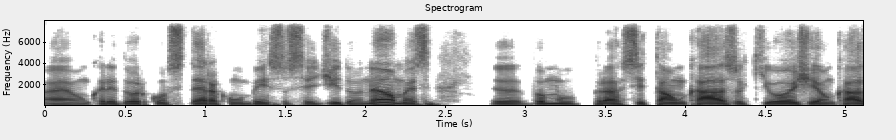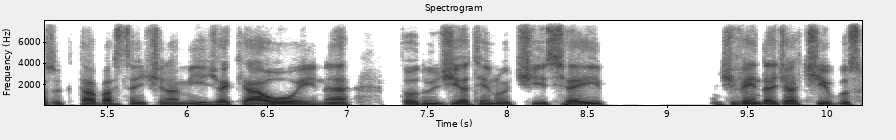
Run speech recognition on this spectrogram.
é, um credor considera como bem-sucedido ou não, mas uh, vamos para citar um caso que hoje é um caso que está bastante na mídia, que é a Oi, né? Todo dia tem notícia aí de venda de ativos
